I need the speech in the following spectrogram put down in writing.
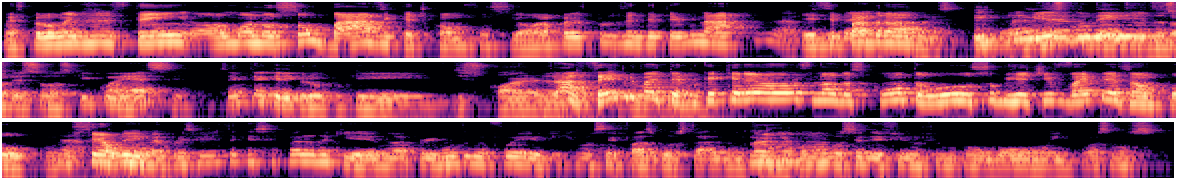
mas pelo menos eles têm uma noção básica de como funciona para eles poderem determinar Ah, esse bem. Ah, padrão. mas É, mesmo dentro isso. das pessoas que conhecem, sempre tem aquele grupo que discorda. Ah, sempre tipo, vai ter, porque querendo ou não, no final das contas, o subjetivo vai pesar um pouco. Não Ah, sei bem, algum- mas por isso que a gente tá aqui separando aqui. A pergunta não foi o que, que você faz gostar de um filme, Aham. como você define um filme como bom ou ruim, quais são os,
